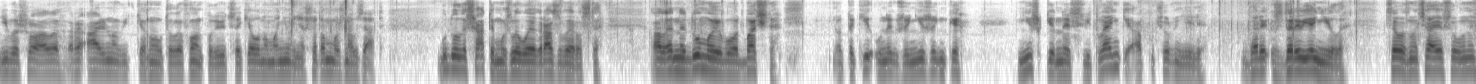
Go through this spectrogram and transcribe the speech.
Ніби що, але реально відтягнув телефон, подивіться, яке воно манюнє, що там можна взяти. Буду лишати, можливо, якраз виросте. Але не думаю, бо от бачите, от такі у них вже ніженькі, ніжки не світленькі, а почорнілі, здерев'яніли. Це означає, що вони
